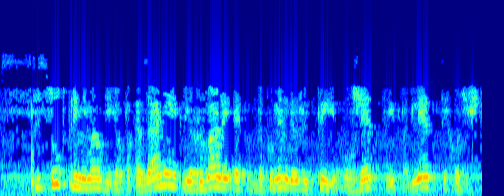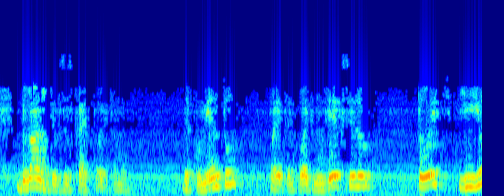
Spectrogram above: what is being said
суд принимал ее показания и рвали этот документ, говорили, ты лжец, ты подлец, ты хочешь дважды взыскать по этому документу, по этому, по этому векселю, то есть ее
